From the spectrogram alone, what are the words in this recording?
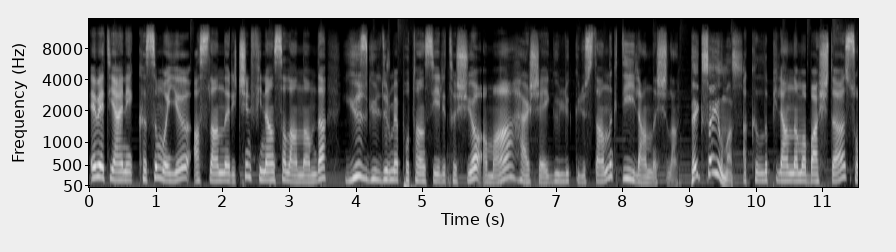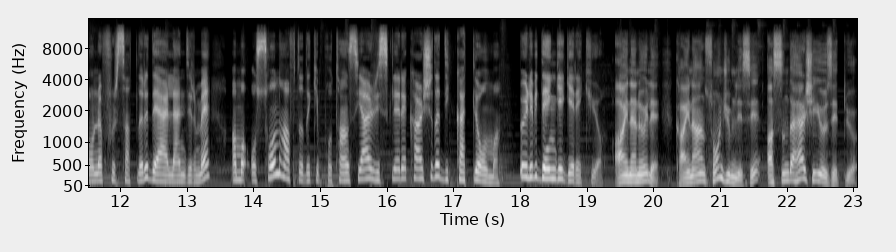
Evet yani Kasım ayı aslanlar için finansal anlamda yüz güldürme potansiyeli taşıyor ama her şey güllük gülistanlık değil anlaşılan. Pek sayılmaz. Akıllı planlama başta, sonra fırsatları değerlendirme ama o son haftadaki potansiyel risklere karşı da dikkatli olma. Böyle bir denge gerekiyor. Aynen öyle. Kaynağın son cümlesi aslında her şeyi özetliyor.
